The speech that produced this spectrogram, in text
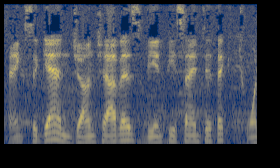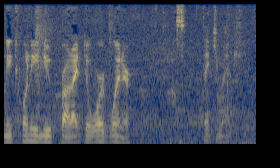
Thanks again, John Chavez, V&P Scientific 2020 New Product Award winner. Awesome. Thank you, Mike.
